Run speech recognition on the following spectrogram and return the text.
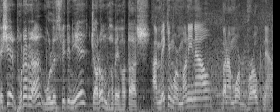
দেশের ভোটাররা মূল্যস্ফীতি নিয়ে চরমভাবে হতাশ I'm making more money now, but I'm more broke now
